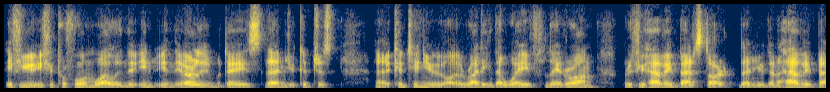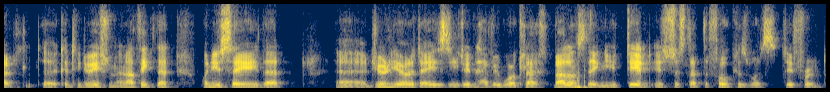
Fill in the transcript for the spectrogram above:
if you if you perform well in the in, in the early days, then you could just uh, continue uh, riding that wave later on. But if you have a bad start, then you're going to have a bad uh, continuation. And I think that when you say that uh, during the early days you didn't have a work-life balance thing, you did. It's just that the focus was different.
